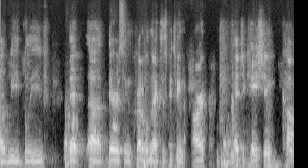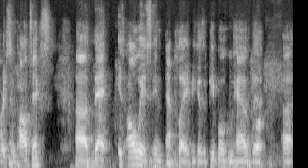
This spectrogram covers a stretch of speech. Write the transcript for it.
uh, we believe that uh, there is incredible nexus between art, education, commerce, and politics that is always in at play because the people who have the uh,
